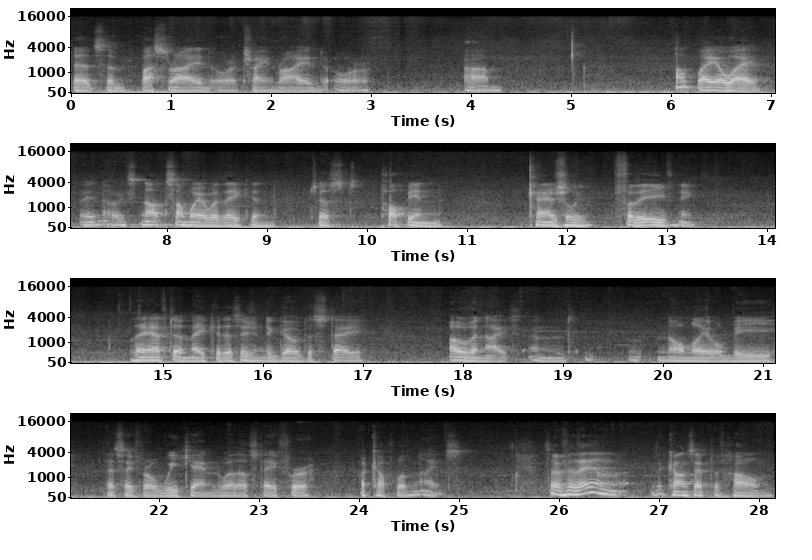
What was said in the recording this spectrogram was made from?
that's a bus ride or a train ride or um, a way away. You know, it's not somewhere where they can just pop in casually for the evening. They have to make a decision to go to stay overnight, and normally it will be, let's say, for a weekend where they'll stay for a couple of nights. So for them, the concept of home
